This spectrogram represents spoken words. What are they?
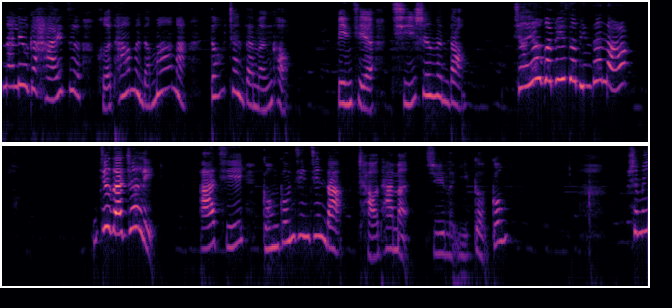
那六个孩子和他们的妈妈都站在门口，并且齐声问道：“小妖怪披萨饼在哪儿？”“就在这里。”阿奇恭恭敬敬地朝他们鞠了一个躬。“什么呀？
